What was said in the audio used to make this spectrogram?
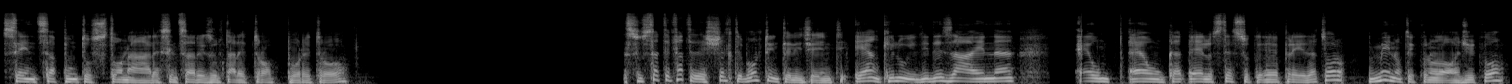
senza appunto stonare, senza risultare troppo retro, sono state fatte delle scelte molto intelligenti e anche lui di design è, un, è, un, è lo stesso che Predator, meno tecnologico,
